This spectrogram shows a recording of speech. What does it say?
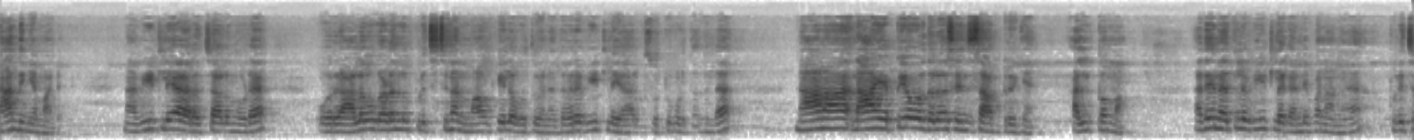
நான் திங்க மாட்டேன். நான் வீட்டிலையே அரைச்சாலும் கூட ஒரு அளவு கடந்து பிடிச்சிச்சின்னா அந்த மாவு கீழே ஊற்றுவேனே தவிர வீட்டில் யாருக்கும் சுட்டு கொடுத்ததில்ல. நான் நான் எப்பயோ ஒரு தடவை செஞ்சு சாப்பிட்ருக்கேன் அல்பமாக அதே நேரத்தில் வீட்டில் கண்டிப்பாக நான் புளிச்ச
